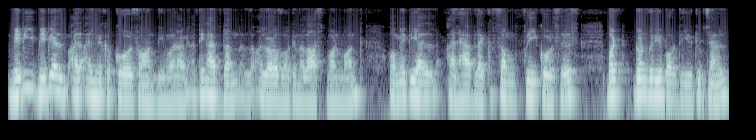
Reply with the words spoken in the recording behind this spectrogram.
maybe maybe I'll, I'll, I'll make a course on Beamer. I, I, think I've done a lot of work in the last one month, or maybe I'll I'll have like some free courses. But don't worry about the YouTube channel.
